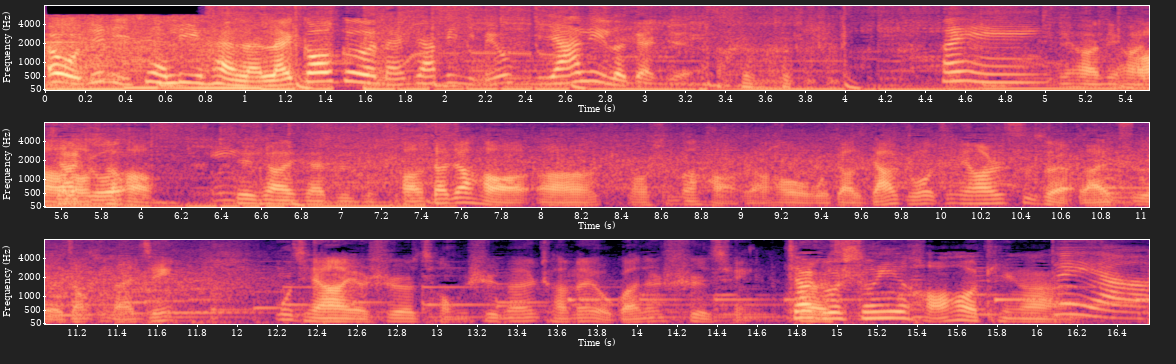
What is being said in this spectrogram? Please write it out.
哎，我觉得你现在厉害了，来高个的男嘉宾，你没有什么压力了，感觉。欢迎。你好，你好，好，佳卓，好。介绍一下自己。好，大家好，呃，老师们好，然后我叫佳卓，今年二十四岁，来自江苏南京，目前啊也是从事跟传媒有关的事情。佳卓声音好好听啊！对呀，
